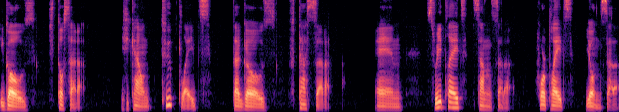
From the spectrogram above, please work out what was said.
it goes hitosara. If you count two plates, that goes futasara. And three plates, sansara. Four plates, yonsara.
